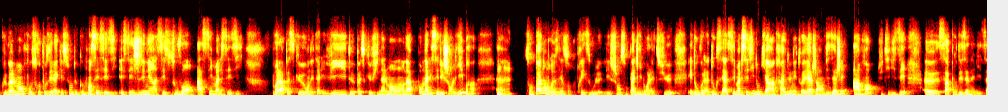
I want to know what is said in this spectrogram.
globalement, il faut se reposer la question de comment c'est saisi. Et c'est souvent assez mal saisi. Voilà, parce qu'on est allé vite, parce que finalement, on a, on a laissé les champs libres. Mmh euh, sont pas nombreuses les entreprises où les champs sont pas libres là-dessus. Et donc voilà, donc c'est assez mal saisi. Donc il y a un travail de nettoyage à envisager avant d'utiliser euh, ça pour des analyses.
